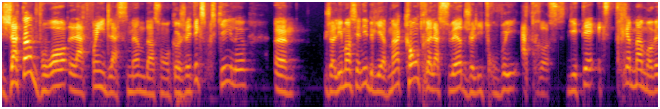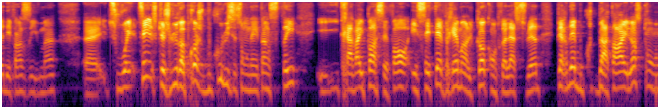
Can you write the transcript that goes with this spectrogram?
J'attends de voir la fin de la semaine dans son cas. Je vais t'expliquer. là. Je l'ai mentionné brièvement, contre la Suède, je l'ai trouvé atroce. Il était extrêmement mauvais défensivement. Euh, tu vois, ce que je lui reproche beaucoup, lui, c'est son intensité. Il, ne travaille pas assez fort et c'était vraiment le cas contre la Suède. Il perdait beaucoup de batailles. Lorsqu'on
